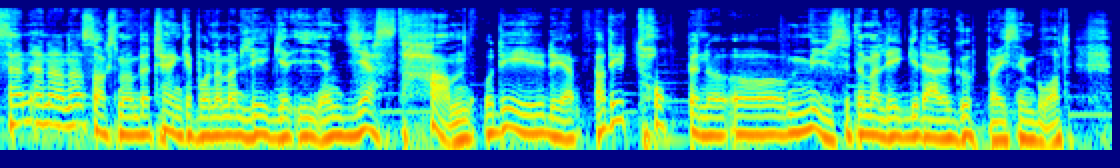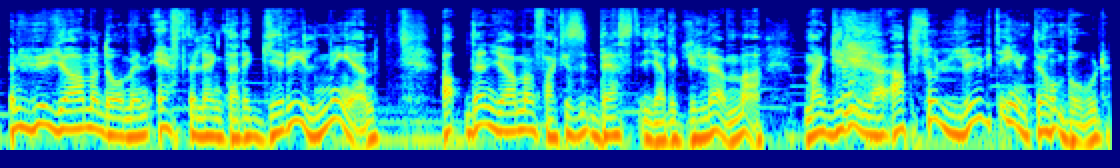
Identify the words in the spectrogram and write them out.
Sen en annan sak som man bör tänka på när man ligger i en gästhamn och det är ju det, ja det är toppen och, och mysigt när man ligger där och guppar i sin båt. Men hur gör man då med den efterlängtade grillningen? Ja, den gör man faktiskt bäst i att glömma. Man grillar absolut inte ombord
